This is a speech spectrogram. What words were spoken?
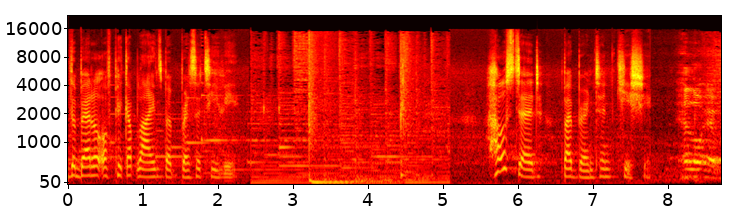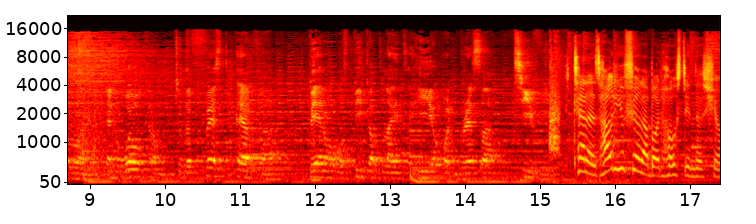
The Battle of Pickup Lines by Bressa TV. Hosted by Brenton Kiss. Hello everyone and welcome to the first ever Battle of Pickup Lines here on Bressa TV. Tell us, how do you feel about hosting this show?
